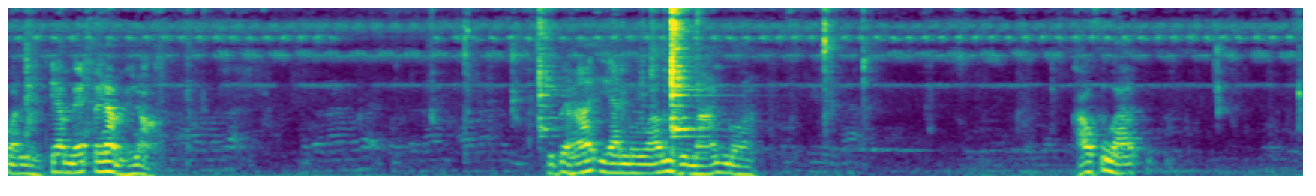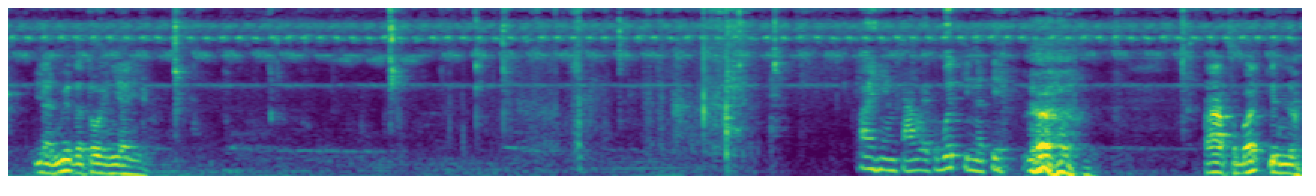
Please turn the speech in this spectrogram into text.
วันนี้เตรียมเม็ดไปน้ำพี่น้องสิไปหาเอียนมึงว่ามันสิหมานบ่เขาคือว่าเอียนมีแต่ตัวใหญ่ไปแห่งตาไว้ตะเบิดกินนะทีปลากระเบิดกินเนาะ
